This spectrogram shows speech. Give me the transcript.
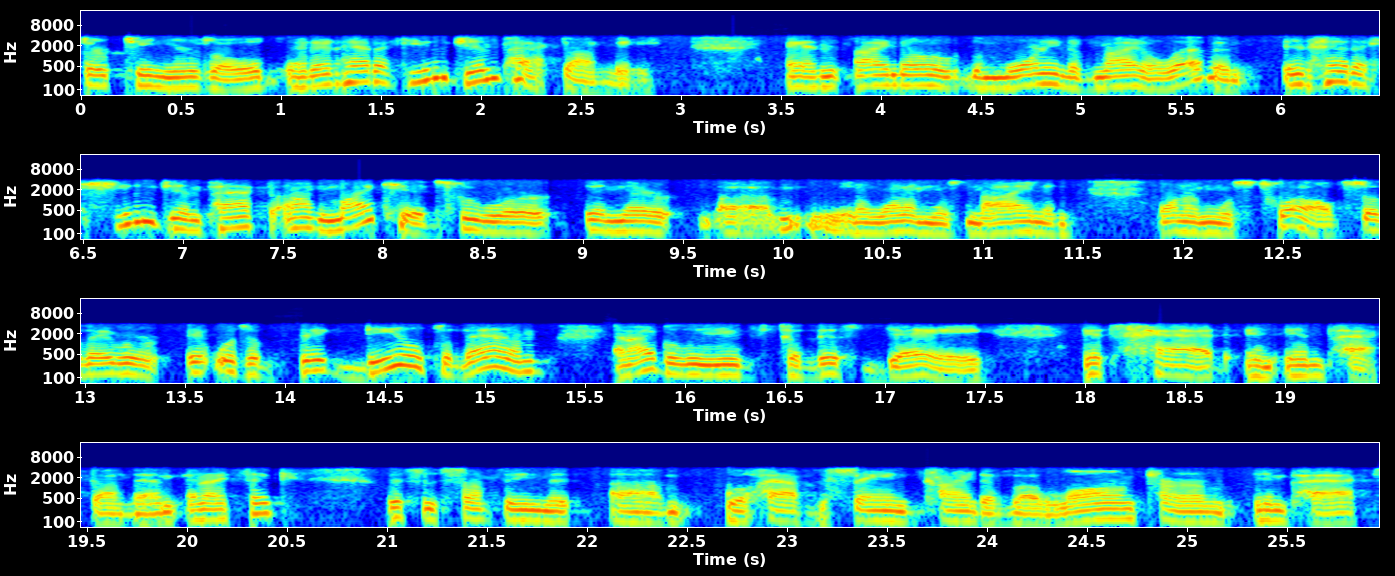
13 years old, and it had a huge impact on me. And I know the morning of 9/11, it had a huge impact on my kids who were in their, um, you know, one of them was nine and one of them was 12. So they were. It was a big deal to them, and I believe to this day, it's had an impact on them. And I think this is something that um, will have the same kind of a long-term impact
